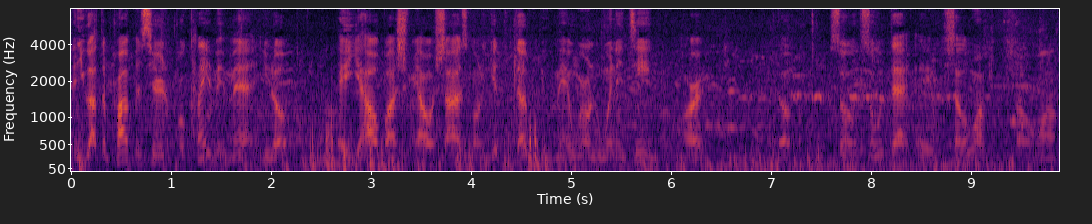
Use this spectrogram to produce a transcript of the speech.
And you got the prophets here to proclaim it, man. You know. Hey, Yahweh Ba'Shem, Yahushai is going to get the W, man. We're on the winning team. All right. You know. So, so with that, hey, shalom. Shalom.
